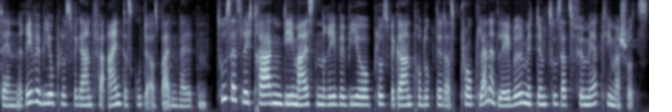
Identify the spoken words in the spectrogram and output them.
denn Rewe Bio plus Vegan vereint das Gute aus beiden Welten. Zusätzlich tragen die meisten Rewe Bio plus Vegan Produkte das Pro Planet Label mit dem Zusatz für mehr Klimaschutz.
